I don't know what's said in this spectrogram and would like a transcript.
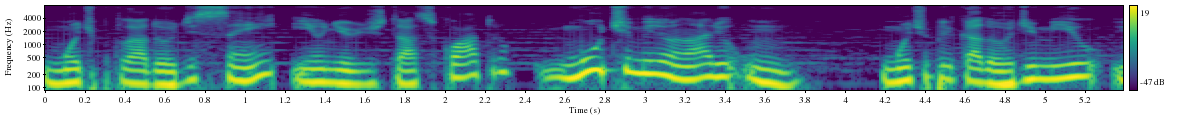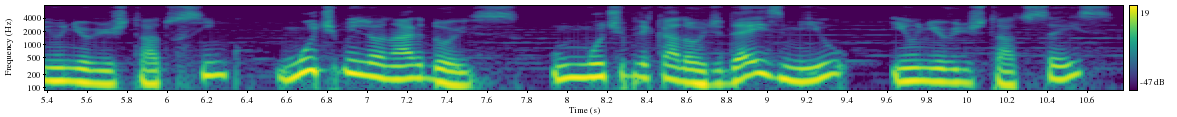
multiplicador de 100 e um nível de status 4. Multimilionário 1, multiplicador de 1000 e um nível de status 5. Multimilionário 2, um multiplicador de 10 mil e um nível de status 6.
